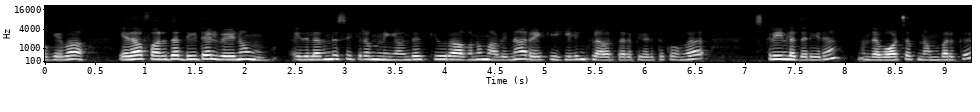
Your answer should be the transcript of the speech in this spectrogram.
ஓகேவா ஏதாவது ஃபர்தர் டீட்டெயில் வேணும்? இதிலேருந்து சீக்கிரம் நீங்கள் வந்து க்யூர் ஆகணும் அப்படின்னா ரேக்கி ஹீலிங் ஃப்ளவர் தெரப்பி எடுத்துக்கோங்க. ஸ்க்ரீனில் தெரிகிற அந்த வாட்ஸ்அப் நம்பருக்கு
